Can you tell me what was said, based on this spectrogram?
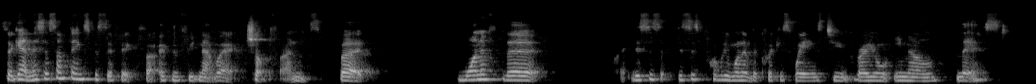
So again, this is something specific for Open Food Network shop fronts, but one of the, this is, this is probably one of the quickest ways to grow your email list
